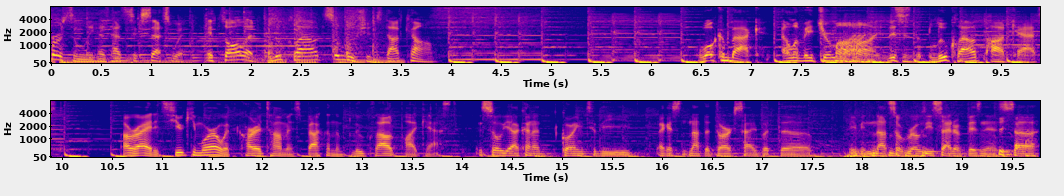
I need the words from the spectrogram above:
personally has had success with. It's all at BlueCloudSolutions.com. Welcome back. Elevate your mind. This is the Blue Cloud Podcast. All right, it's Hugh Kimura with Carter Thomas back on the Blue Cloud podcast. So yeah, kind of going to the, I guess not the dark side, but the maybe not so rosy side of business. Uh,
